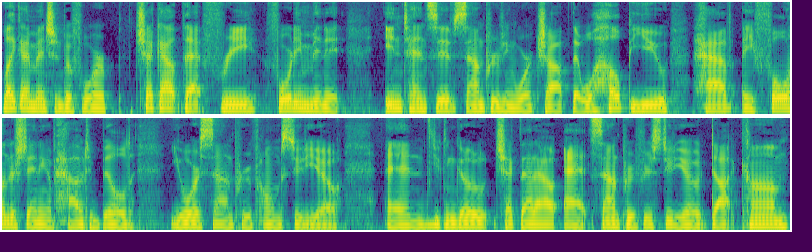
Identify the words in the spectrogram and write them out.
like I mentioned before, check out that free 40 minute intensive soundproofing workshop that will help you have a full understanding of how to build your soundproof home studio. And you can go check that out at soundproofyourstudio.com.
